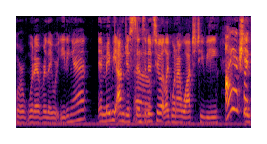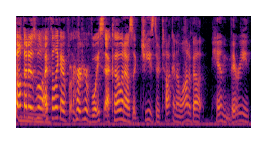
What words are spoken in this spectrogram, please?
or whatever they were eating at. And maybe I'm just sensitive oh. to it. Like when I watch TV, I actually thought that as well. I mm-hmm. felt like I've heard her voice echo, and I was like, "Geez, they're talking a lot about him very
